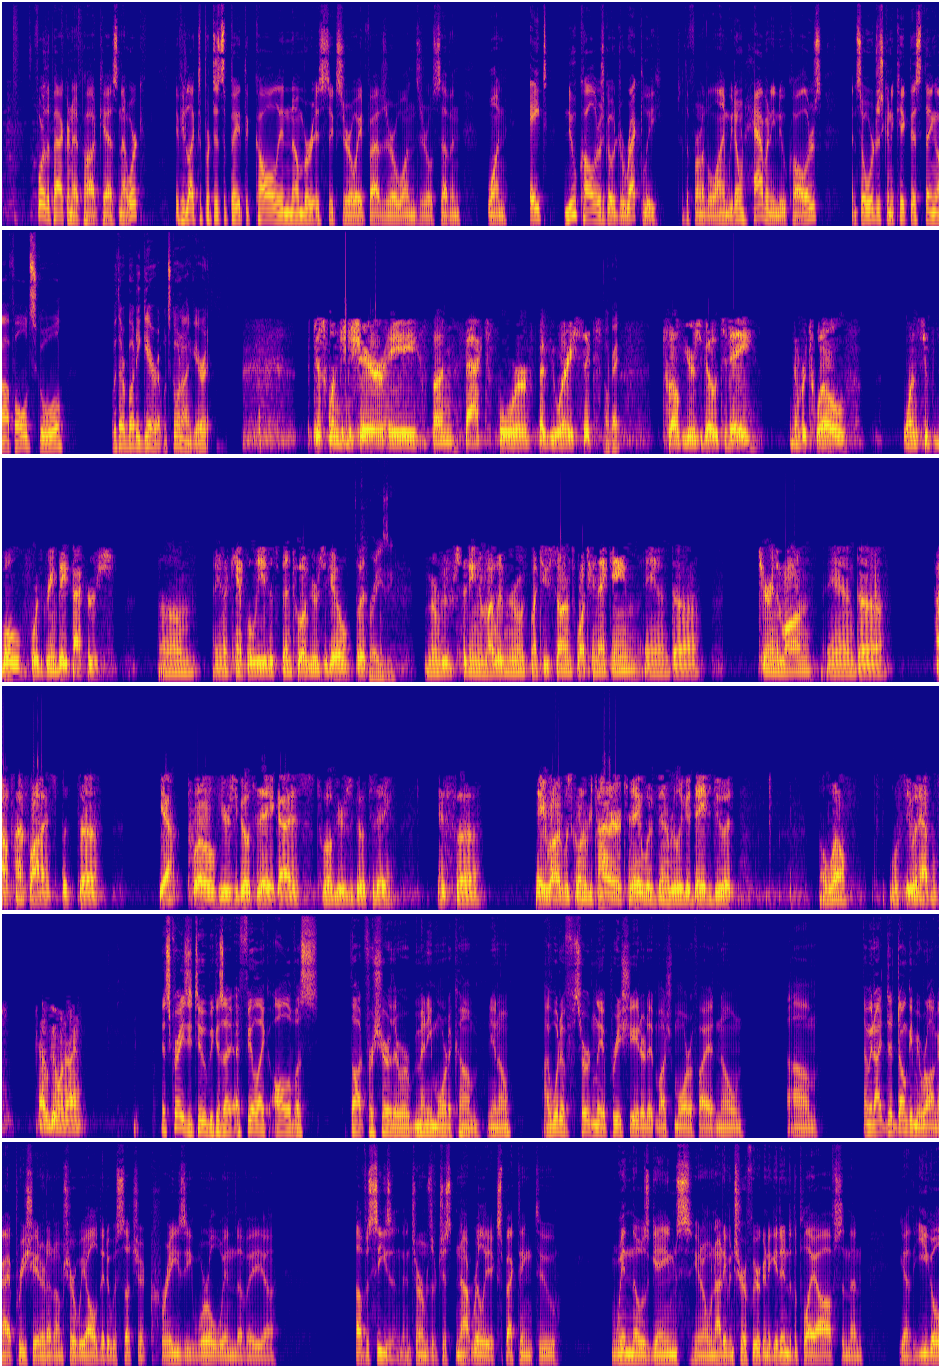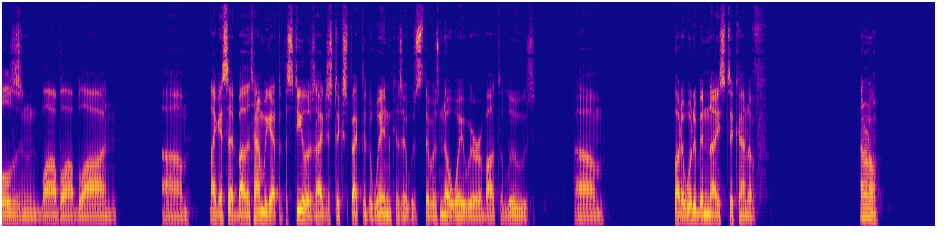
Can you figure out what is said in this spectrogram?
for the Packernet Podcast Network. If you'd like to participate, the call in number is 608 501 0718. New callers go directly to the front of the line. We don't have any new callers, and so we're just going to kick this thing off old school with our buddy Garrett. What's going on, Garrett? Just wanted to share a fun fact for February 6th. Okay. 12 years ago today, number 12 won Super Bowl for the Green Bay Packers. Um, and I can't believe it's been 12 years ago, but Crazy. I remember sitting in my living room with my two sons watching that game and uh, cheering them on, and uh, how time flies. But uh, yeah, 12 years ago today, guys. 12 years ago today. If uh, A Rod was going to retire, today would have been a really good day to do it. Oh well, we'll see what happens. Have a good one, Ryan. It's crazy too because I, I feel like all of us thought for sure there were many more to come. You know, I would have certainly appreciated it much more if I had known. Um, I mean, I don't get me wrong, I appreciated it. I'm sure we all did. It was such a crazy whirlwind of a uh, of a season in terms of just not really expecting to win those games. You know, we're not even sure if we were going to get into the playoffs, and then you got the Eagles and blah blah blah, and um, like I said, by the time we got to the Steelers, I just expected to win because it was there was no way we were about to lose. Um, but it would have been nice to kind of, I don't know.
